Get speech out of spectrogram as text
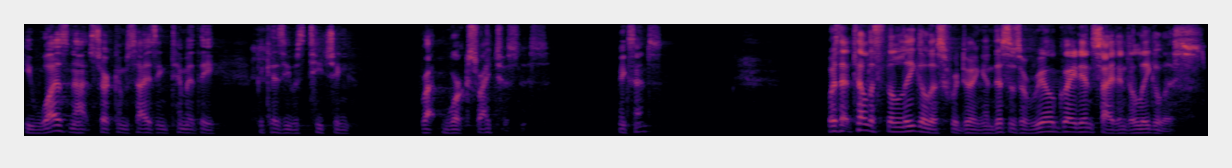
He was not circumcising Timothy because he was teaching works righteousness. Make sense? What does that tell us the legalists were doing? And this is a real great insight into legalists.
